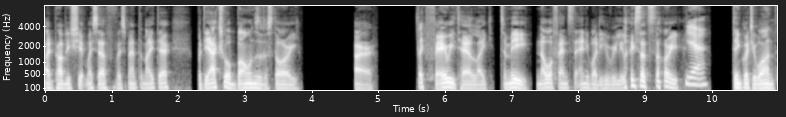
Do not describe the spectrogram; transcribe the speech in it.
I'd probably shit myself if I spent the night there. But the actual bones of the story are like fairy tale like to me. No offense to anybody who really likes that story. Yeah. Think what you want.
